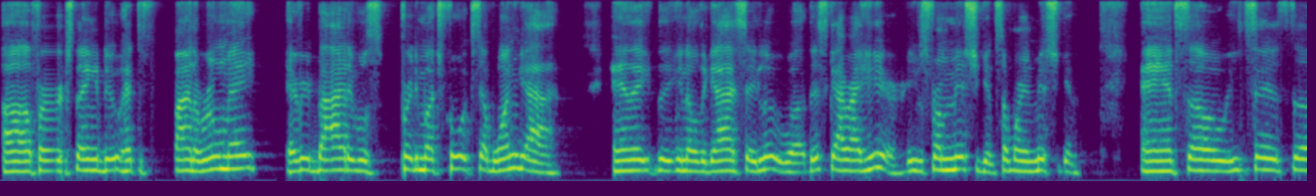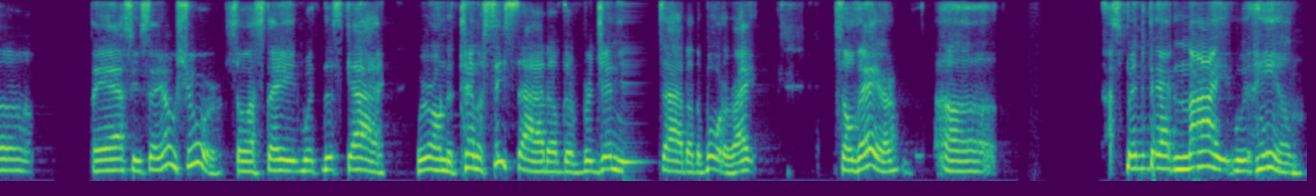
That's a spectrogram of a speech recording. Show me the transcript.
uh, first thing to do had to find a roommate. Everybody was pretty much full except one guy, and they, the, you know, the guy said, "Lou, uh, this guy right here, he was from Michigan, somewhere in Michigan," and so he says, uh, they asked, he say, "Oh, sure." So I stayed with this guy we were on the Tennessee side of the Virginia side of the border, right? So there, uh, I spent that night with him,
